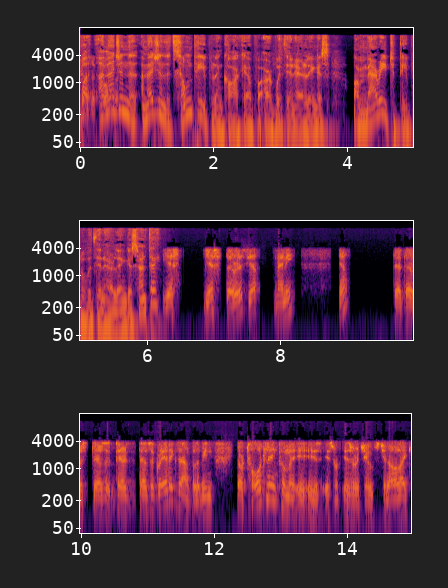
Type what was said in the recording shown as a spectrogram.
but imagine that imagine that some people in Cork or within Aer Lingus are married to people within Aer Lingus, aren't they? Yes, yes, there is. Yeah, many. Yeah, there, there's there's a, there's there's a great example. I mean, your total income is is is reduced. You know, like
